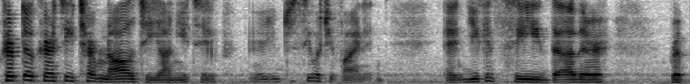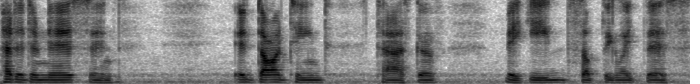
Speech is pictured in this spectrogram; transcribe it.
cryptocurrency terminology on YouTube. You just see what you find, and, and you can see the other repetitiveness and a daunting task of making something like this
